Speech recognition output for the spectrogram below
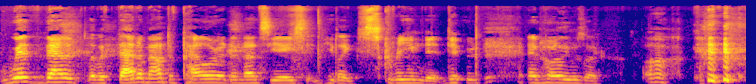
with that, with that amount of power and enunciation, he like screamed it, dude. And Harley was like, "Oh."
